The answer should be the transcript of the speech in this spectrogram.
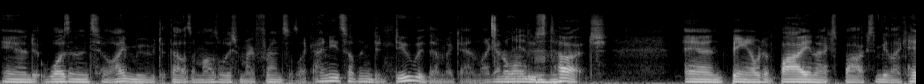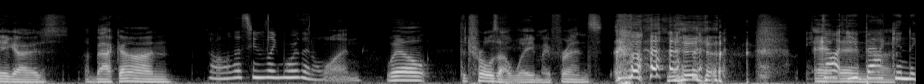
and it wasn't until I moved a thousand miles away from my friends I was like, I need something to do with them again. Like I don't want to Yeah. lose Mhm. touch, and being able to buy an Xbox and be like, Hey guys, I'm back on. Oh, that seems like more than a one. Well, the trolls outweigh my friends. It And got you back uh, into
